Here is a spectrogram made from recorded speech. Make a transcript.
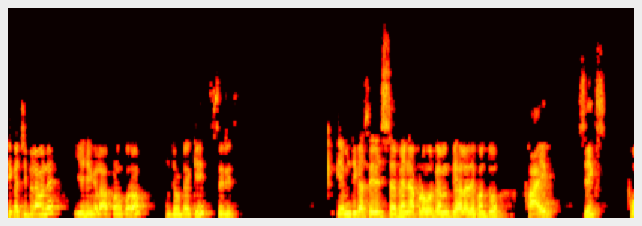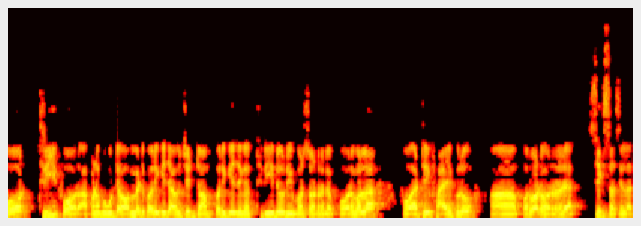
ঠিক আছে পিলা মানে ইয়ে হয়ে গেল আপনার যেটা কি সিরিজ কেমিকা সিরিজ সেভেন আপনার কেমতি হল দেখুন five six four three four আপনার গোটে অবমিট করি যাচ্ছি জম্প করি জায়গা থ্রি রু রিভর্স অর্ডর ফোর গলা এটি ফাইভ রু ফরওয়ার্ড অর্ডর সিক্স আসিলা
